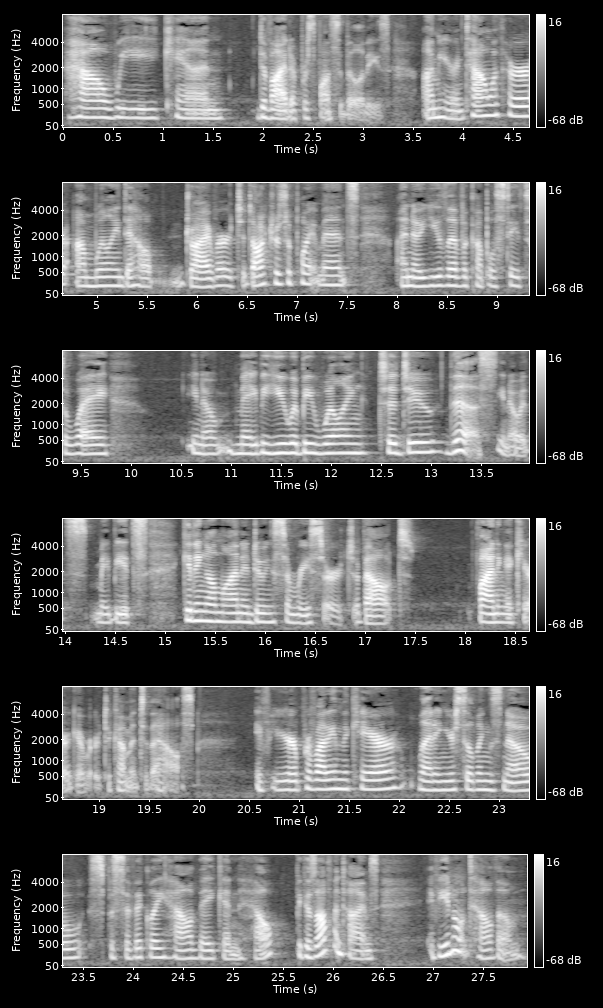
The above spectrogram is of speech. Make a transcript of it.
how we can divide up responsibilities. I'm here in town with her. I'm willing to help drive her to doctor's appointments. I know you live a couple states away. You know, maybe you would be willing to do this. You know, it's maybe it's getting online and doing some research about finding a caregiver to come into the house. If you're providing the care, letting your siblings know specifically how they can help, because oftentimes, if you don't tell them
